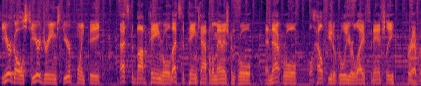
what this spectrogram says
to your goals, to your dreams, to your point B. That's the Bob Payne rule. That's the Payne Capital Management rule. And that rule will help you to rule your life financially forever.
